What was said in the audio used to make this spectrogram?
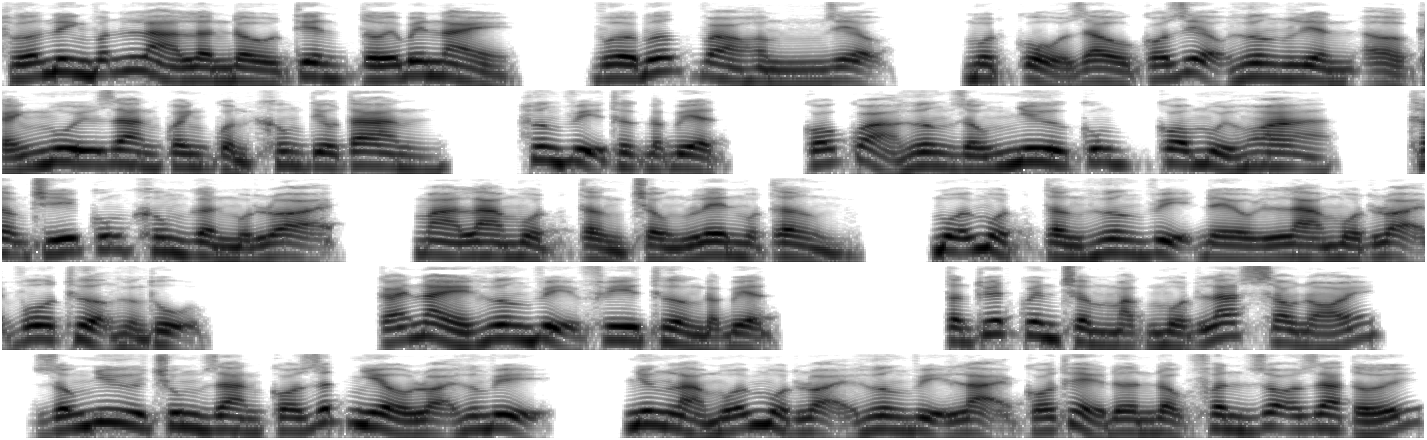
Hứa Ninh vẫn là lần đầu tiên tới bên này, vừa bước vào hầm rượu, một cổ dầu có rượu hương liền ở cánh mũi gian quanh quẩn không tiêu tan, hương vị thực đặc biệt, có quả hương giống như cũng có mùi hoa, thậm chí cũng không gần một loại, mà là một tầng trồng lên một tầng, mỗi một tầng hương vị đều là một loại vô thượng hưởng thụ. Cái này hương vị phi thường đặc biệt. Tần Tuyết Quyên trầm mặc một lát sau nói, giống như trung gian có rất nhiều loại hương vị, nhưng là mỗi một loại hương vị lại có thể đơn độc phân rõ ra tới,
